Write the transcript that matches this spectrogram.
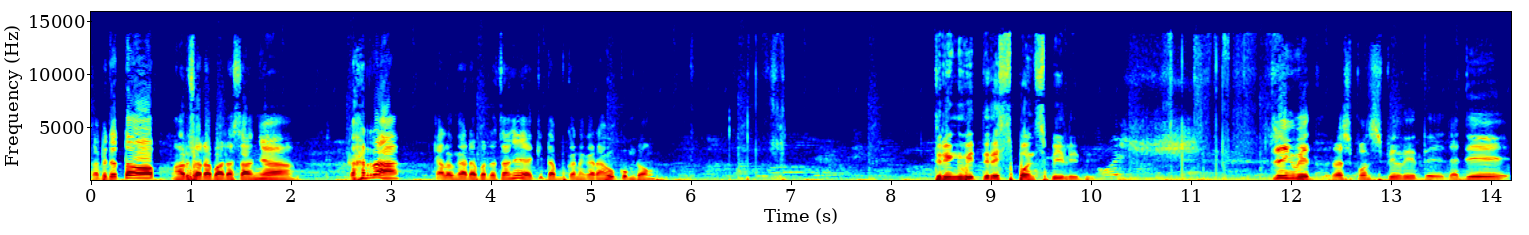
Tapi tetap harus ada batasannya. Karena kalau nggak ada batasannya ya kita bukan negara hukum dong. Drink with responsibility. Drink with responsibility. Jadi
